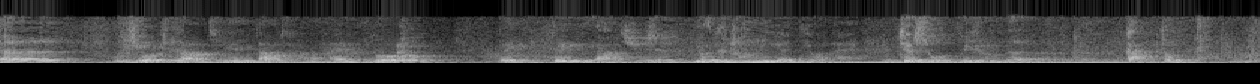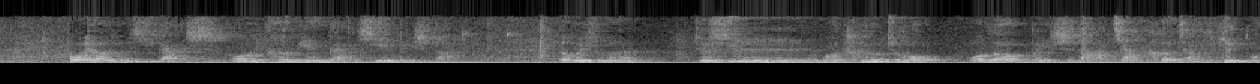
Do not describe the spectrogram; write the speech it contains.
呃，据我知道，今天到场的还有很多北非北大的学生，有的从很远地方来，这是我非常的感动。我要尤其感谢，我特别感谢北师大，呃，为什么呢？就是我退休之后，我到北师大讲课讲的最多，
